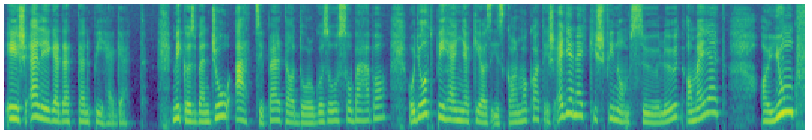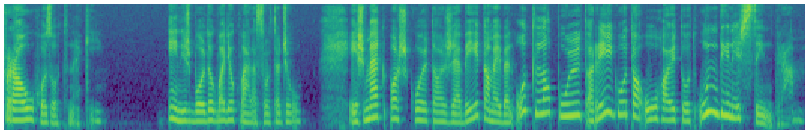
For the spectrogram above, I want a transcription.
és elégedetten pihegett. Miközben Joe átcipelte a dolgozószobába, hogy ott pihenje ki az izgalmakat, és egyen egy kis finom szőlőt, amelyet a Jungfrau hozott neki. Én is boldog vagyok, válaszolta Joe és megpaskolta a zsebét, amelyben ott lapult a régóta óhajtott Undin és Szintrám.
